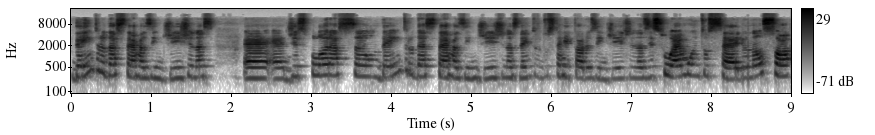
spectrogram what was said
dentro das terras indígenas. É, é, de exploração dentro das terras indígenas, dentro dos territórios indígenas. Isso é muito sério, não só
